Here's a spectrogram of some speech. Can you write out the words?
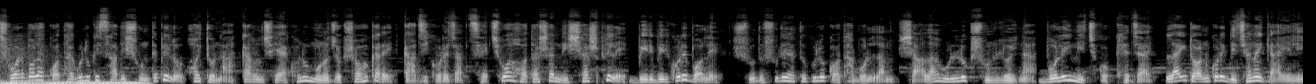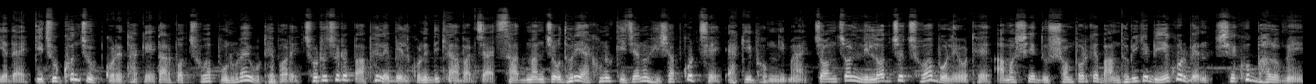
ছোঁয়ার বলা কথাগুলো কি সাদি শুনতে পেল, হয়তো না, কারণ সে এখনও মনোযোগ সহকারে কাজই করে যাচ্ছে। ছোঁয়া হতাশার নিঃশ্বাস ফেলে বিড়বিড় করে বলে, শুধু শুধু এতগুলো কথা বললাম, শালা উল্লুক শুনলই না। বলেই নিচ কক্ষে যায়। লাইট অন করে বিছানায় গায়ে এলিয়ে দেয়। কিছুক্ষণ চুপ করে থাকে, তারপর ছোঁয়া পুনরায় উঠে পড়ে। ছোট ছোট পা ফেলে বেলকনির দিকে আবার যায়। সাদমান চৌধুরী এখনও কি যেন হিসাব করছে, একই ভঙ্গিমায়। চঞ্চল নিলজ্জ ছোঁয়া বলে ওঠে, আমার সেই দুঃসম্পর্কে বান্ধবীকে বিয়ে করবেন? সে খুব ভালো মেয়ে,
